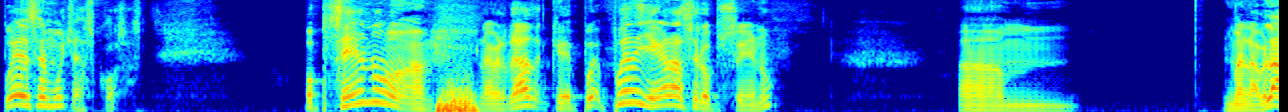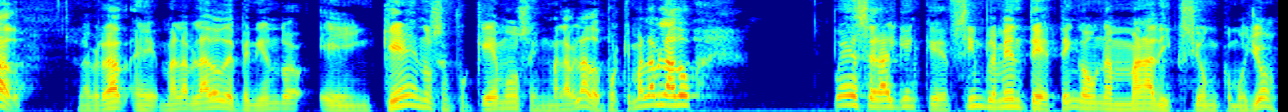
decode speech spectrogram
puede ser muchas cosas. Obsceno, la verdad que puede llegar a ser obsceno. mal hablado la verdad, eh, mal hablado dependiendo en qué nos enfoquemos en mal hablado. Porque mal hablado puede ser alguien que simplemente tenga una mala adicción como yo.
